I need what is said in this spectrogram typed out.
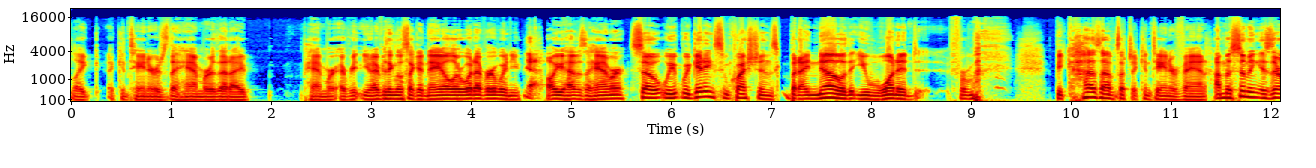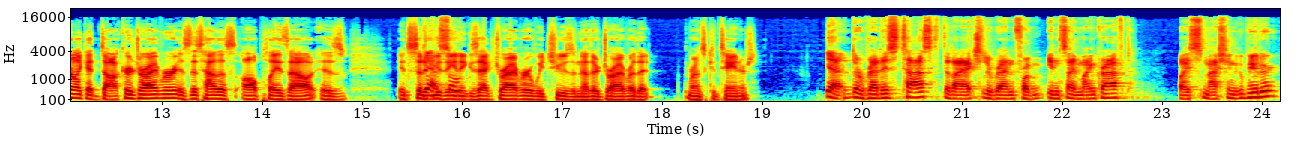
like a container is the hammer that I hammer every you know everything looks like a nail or whatever when you Yeah. all you have is a hammer. So we, we're getting some questions, but I know that you wanted from because I'm such a container fan. I'm assuming is there like a Docker driver? Is this how this all plays out? Is instead of Yeah, using so- an exec driver, we choose another driver that runs containers? Yeah, the Redis task that I actually ran from inside Minecraft by smashing the computer,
